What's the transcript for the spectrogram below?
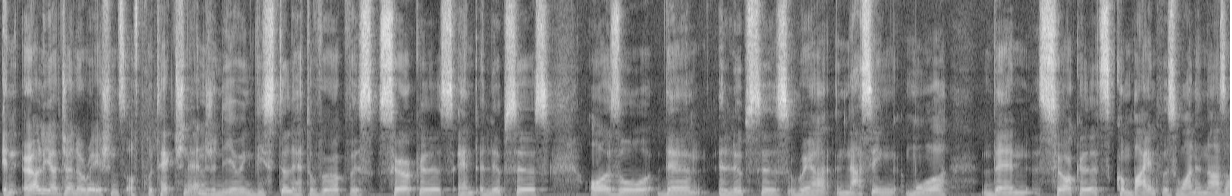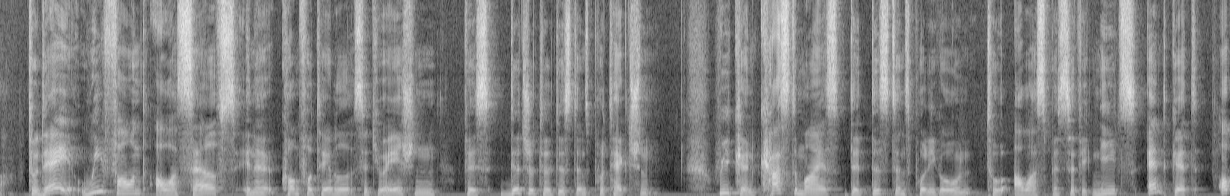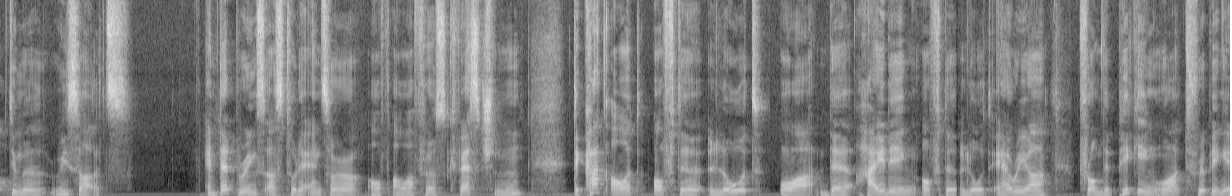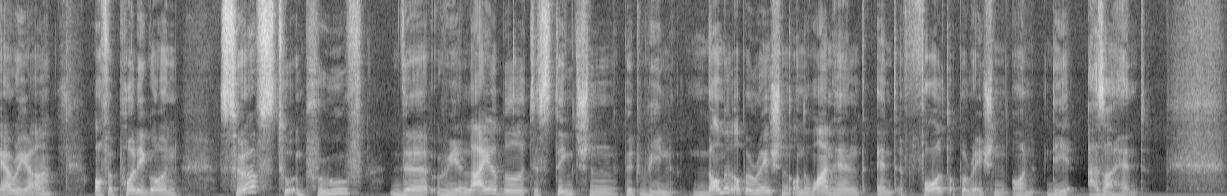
In earlier generations of protection engineering, we still had to work with circles and ellipses. Also, the ellipses were nothing more than circles combined with one another. Today, we found ourselves in a comfortable situation with digital distance protection. We can customize the distance polygon to our specific needs and get optimal results. And that brings us to the answer of our first question. The cutout of the load or the hiding of the load area from the picking or tripping area of a polygon serves to improve the reliable distinction between normal operation on the one hand and a fault operation on the other hand.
